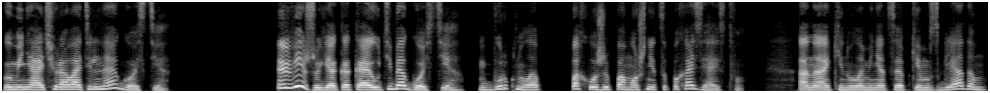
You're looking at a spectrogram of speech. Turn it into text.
У меня очаровательная гостья». «Вижу я, какая у тебя гостья», — буркнула, похоже, помощница по хозяйству. Она окинула меня цепким взглядом,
